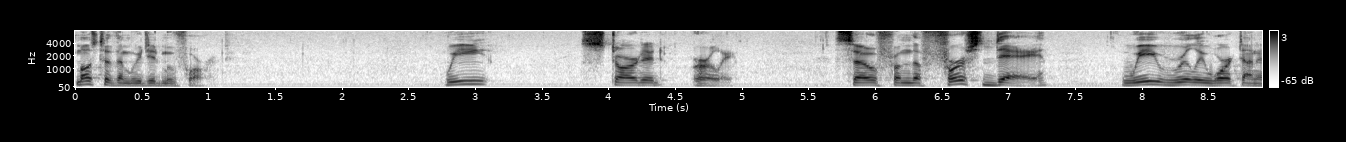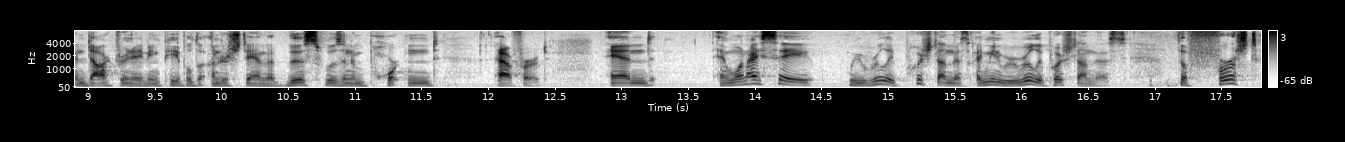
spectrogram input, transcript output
most of them we did move forward. We started early. So from the first day, we really worked on indoctrinating people to understand that this was an important effort. And, and when I say we really pushed on this, I mean we really pushed on this. The first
